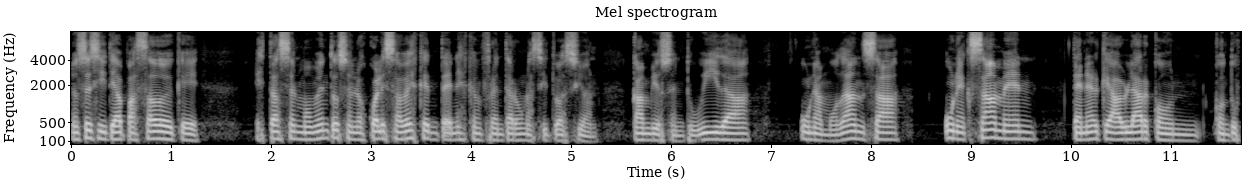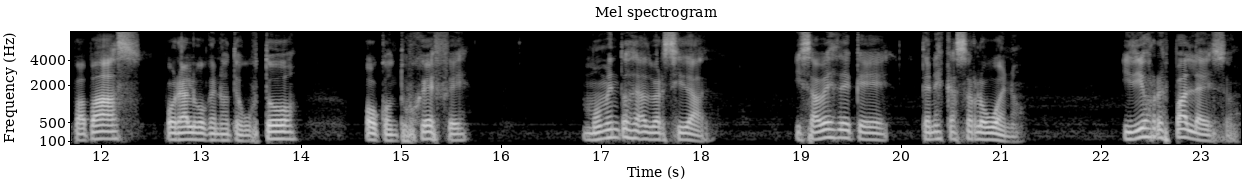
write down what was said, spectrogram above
No sé si te ha pasado de que estás en momentos en los cuales sabes que tenés que enfrentar una situación, cambios en tu vida, una mudanza, un examen, tener que hablar con, tus papás por algo que no te gustó o con tu jefe. Momentos de adversidad. Y sabes de que tenés que hacer lo bueno. Y Dios respalda eso,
